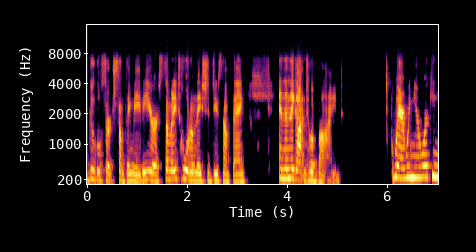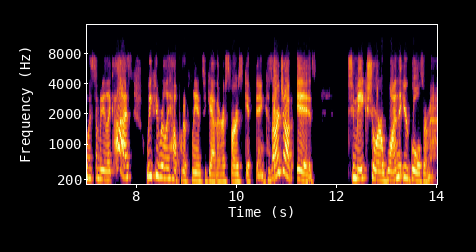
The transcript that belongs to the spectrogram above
Google searched something, maybe, or somebody told them they should do something, and then they got into a bind. Where when you're working with somebody like us, we could really help put a plan together as far as gifting, because our job is to make sure one that your goals are met.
